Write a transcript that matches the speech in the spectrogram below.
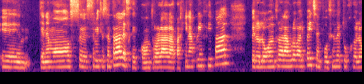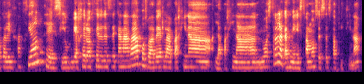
Em, tenemos eh, servicios centrales que controla la página principal, pero luego dentro de la Global Page, en función de tu geolocalización, eh, si un viajero accede desde Canadá, pues va a ver la página, la página nuestra, la que administramos desde esta oficina.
